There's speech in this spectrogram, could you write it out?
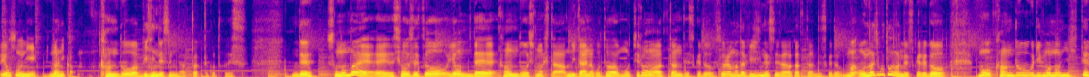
要するに何か感動はビジネスになったってことです。でその前小説を読んで感動しましたみたいなことはもちろんあったんですけどそれはまだビジネスじゃなかったんですけどまあ同じことなんですけれどもう感動を売り物にして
